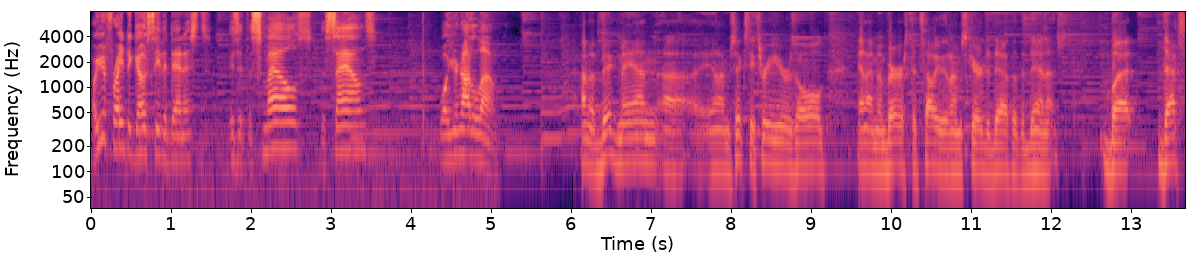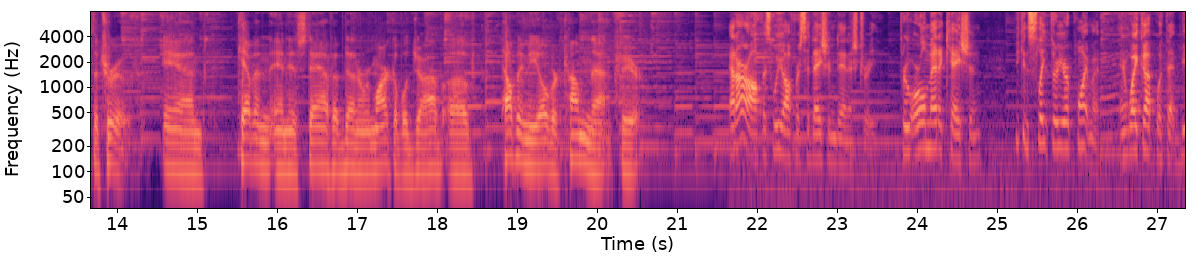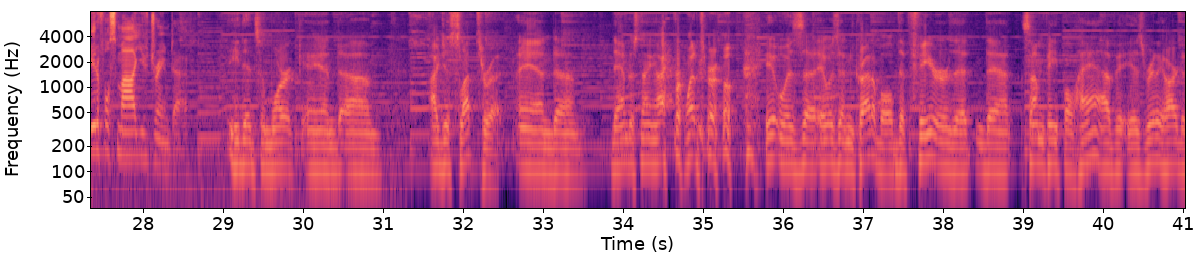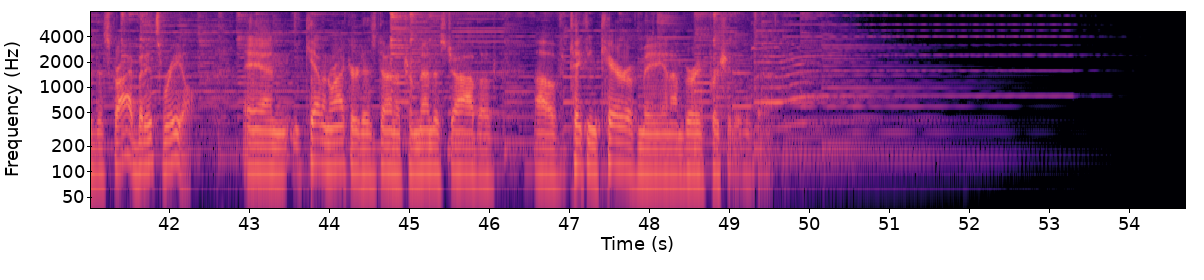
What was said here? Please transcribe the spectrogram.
Are you afraid to go see the dentist? Is it the smells, the sounds? Well, you're not alone. I'm a big man, uh, and I'm 63 years old, and I'm embarrassed to tell you that I'm scared to death of the dentist. But that's the truth. And Kevin and his staff have done a remarkable job of helping me overcome that fear. At our office, we offer sedation dentistry. Through oral medication, you can sleep through your appointment and wake up with that beautiful smile you've dreamed of. He did some work, and um, I just slept through it. And um, damnedest thing I ever went through. It was uh, it was incredible. The fear that that some people have is really hard to describe, but it's real. And Kevin Rykard has done a tremendous job of of taking care of me, and I'm very appreciative of that.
